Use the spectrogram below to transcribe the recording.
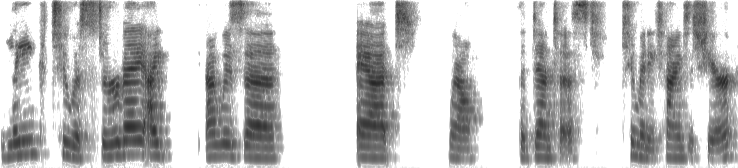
link to a survey. I I was uh, at well the dentist too many times this year,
